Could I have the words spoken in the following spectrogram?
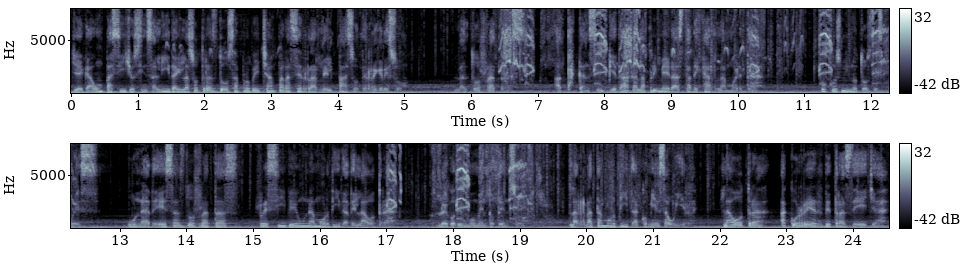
Llega a un pasillo sin salida y las otras dos aprovechan para cerrarle el paso de regreso. Las dos ratas atacan sin piedad a la primera hasta dejarla muerta. Pocos minutos después, una de esas dos ratas recibe una mordida de la otra. Luego de un momento tenso, la rata mordida comienza a huir, la otra a correr detrás de ella.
